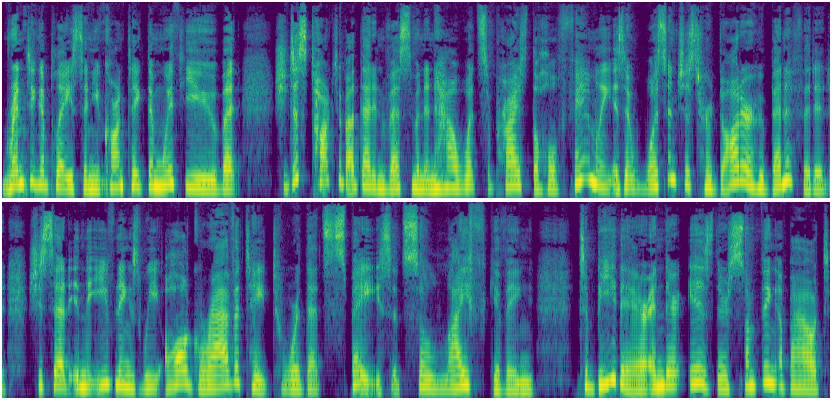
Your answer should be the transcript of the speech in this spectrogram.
renting a place and you can't take them with you. But she just talked about that investment and how what surprised the whole family is it wasn't just her daughter who benefited. She said in the evenings, we all gravitate toward that space. It's so life giving to be there. And there is, there's something about,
